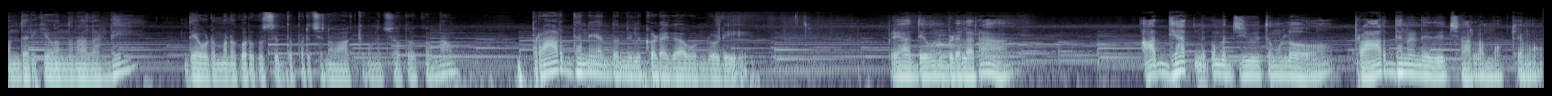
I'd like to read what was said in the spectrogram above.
అందరికీ వందనాలండి. దేవుడు మన కొరకు సిద్ధపరిచిన వాక్యమును చదువుకుందాం. ప్రార్థన ఎందు నిలకడగా ఉండు ప్రియా దేవుని బిడలరా ఆధ్యాత్మిక జీవితంలో ప్రార్థన అనేది చాలా ముఖ్యము.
